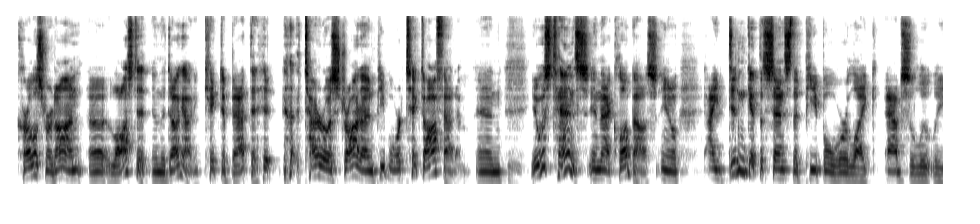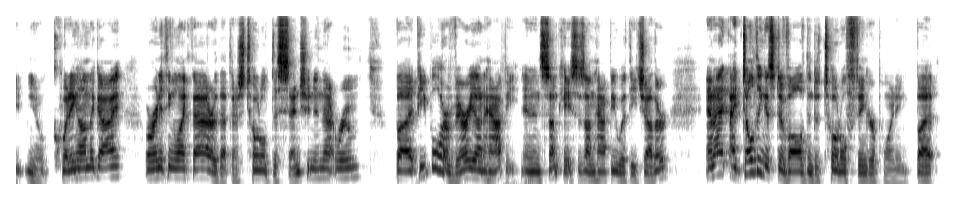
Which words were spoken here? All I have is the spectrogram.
Carlos Rodon uh, lost it in the dugout. He kicked a bat that hit Thairo Estrada, and people were ticked off at him. And it was tense in that clubhouse. You know, I didn't get the sense that people were like absolutely, you know, quitting on the guy or anything like that, or that there's total dissension in that room. But people are very unhappy, and in some cases, unhappy with each other. And I, I, don't think it's devolved into total finger pointing, but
